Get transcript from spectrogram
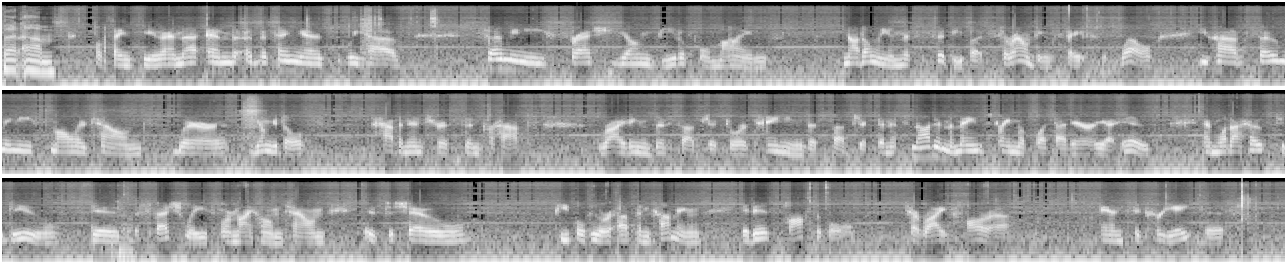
But um, well, thank you. And uh, and the thing is, we have so many fresh, young, beautiful minds not only in Mississippi but surrounding states as well. You have so many smaller towns where young adults have an interest in perhaps writing this subject or painting this subject, and it's not in the mainstream of what that area is. And what I hope to do is, especially for my hometown, is to show people who are up and coming it is possible to write horror and to create this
